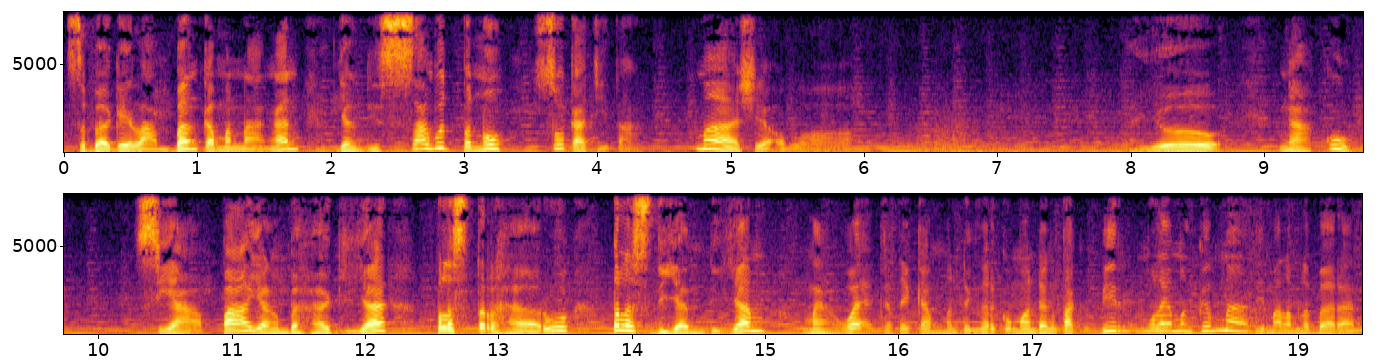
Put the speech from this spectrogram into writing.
sebagai lambang kemenangan yang disambut penuh sukacita. Masya Allah. Ayo, ngaku siapa yang bahagia plus terharu plus diam-diam mewek ketika mendengar kumandang takbir mulai menggema di malam lebaran.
